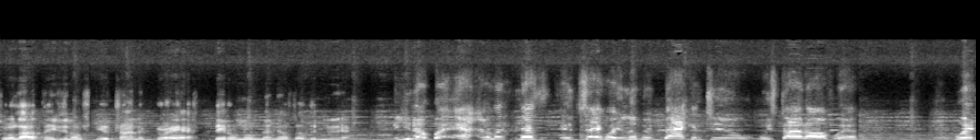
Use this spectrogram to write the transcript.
So a lot of things that I'm still trying to grasp, they don't know nothing else other than that. You know, but uh, let's segue a little bit back into we start off with when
